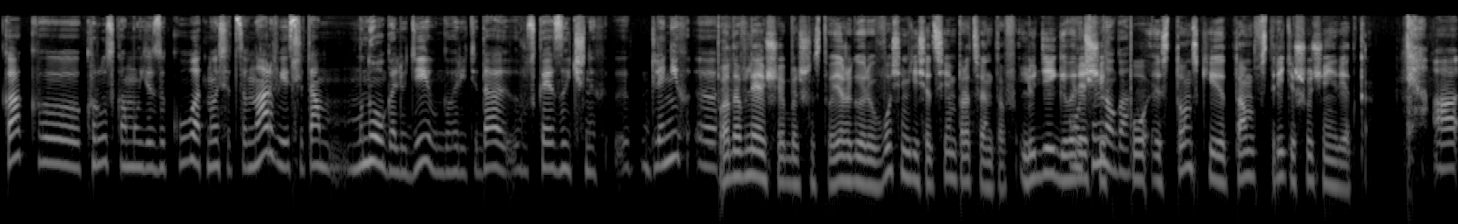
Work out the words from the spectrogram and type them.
как к русскому языку относятся в Нарве, если там много людей, вы говорите, да, русскоязычных? Для них... Подавляющее большинство. Я же говорю, 87% людей, говорящих по-эстонски, там встретишь очень редко. А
